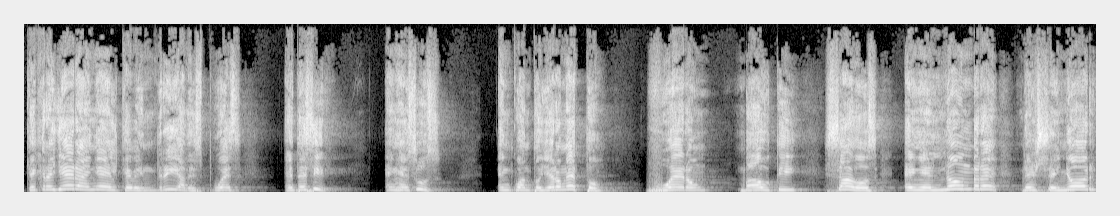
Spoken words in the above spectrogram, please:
que creyera en él que vendría después, es decir, en Jesús. En cuanto oyeron esto, fueron bautizados en el nombre del Señor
